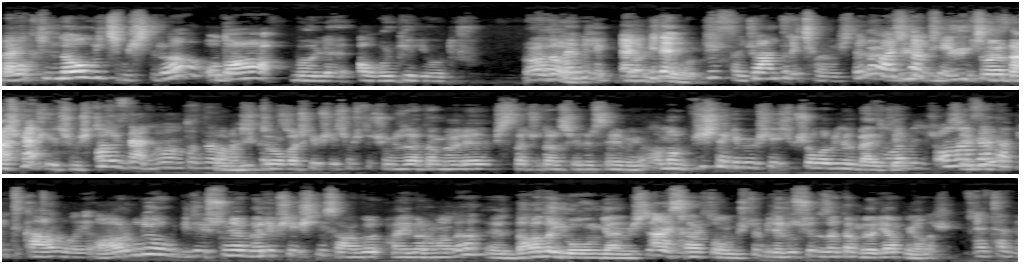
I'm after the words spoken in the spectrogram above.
belki low içmiştir ha. O daha böyle ağır geliyordur. Ha, ne bileyim. Yani bir de olabilir. Pistachio Hunter içmemiştir de başka bir şey büyük içmiştir ihtimal zaten. başka bir şey içmiştir. O yüzden de onun tadı da Tamam, büyük ihtimal başka. başka bir şey içmiştir çünkü zaten böyle pistachio tarzı şeyleri sevmiyor. Ama vişne gibi bir şey içmiş olabilir belki. Olabilir. Onlar Seviyor. zaten bir tık ağır oluyor. Ağır oluyor. Bir de üstüne böyle bir şey içtiyse high aromada e, daha da yoğun gelmiştir Aynen. ve sert olmuştur. Bir de Rusya'da zaten böyle yapmıyorlar. E tabi.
